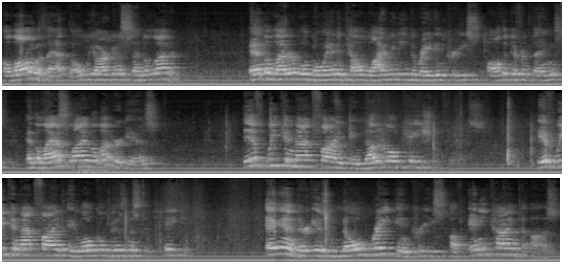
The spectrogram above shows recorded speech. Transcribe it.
Along with that, though, we are gonna send a letter. And the letter will go in and tell them why we need the rate increase, all the different things. And the last line of the letter is, if we cannot find another location for this, if we cannot find a local business to take it, and there is no rate increase of any kind to us,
